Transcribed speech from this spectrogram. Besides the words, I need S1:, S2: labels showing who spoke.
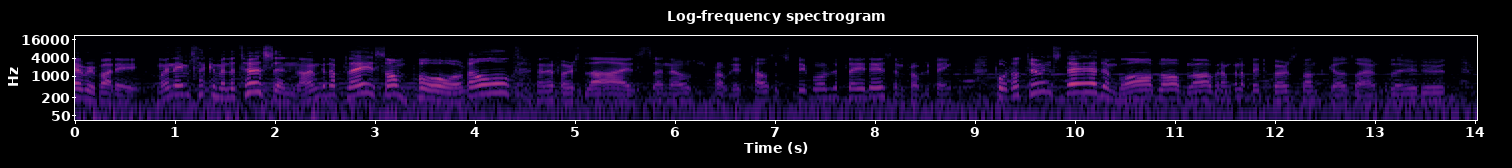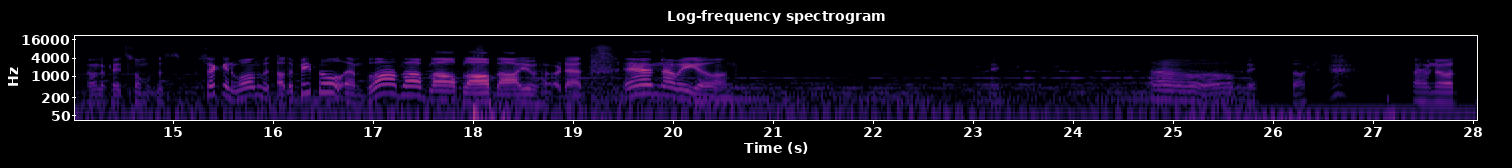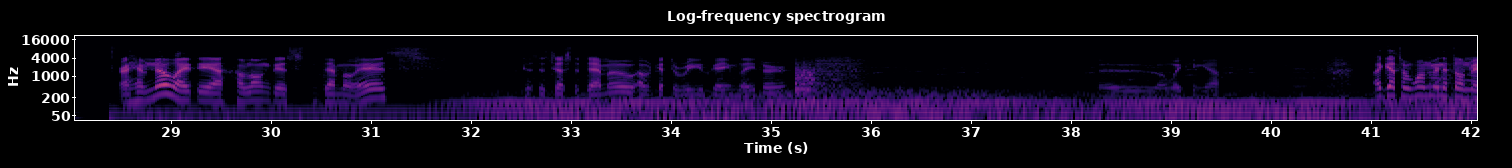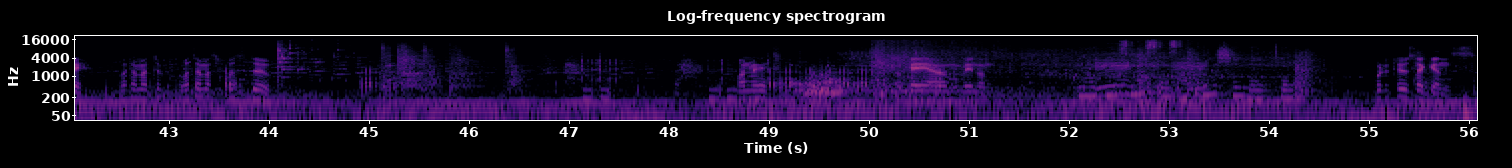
S1: everybody, my name is Akumilitus and I'm gonna play some Portal and the first lies. I know probably thousands of people already play this and probably playing Portal 2 instead and blah blah blah but I'm gonna play the first one because I haven't played it. I only played some of the second one with other people and blah blah blah blah blah you heard that. And now we go on. Okay. Oh okay, start. I have no I have no idea how long this demo is because it's just a demo. I will get the real game later. Oh, I'm waking up. I got a one minute on me. What am I to, what am I supposed to do? one minute. Okay, I'm been on. Mm. 42 seconds.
